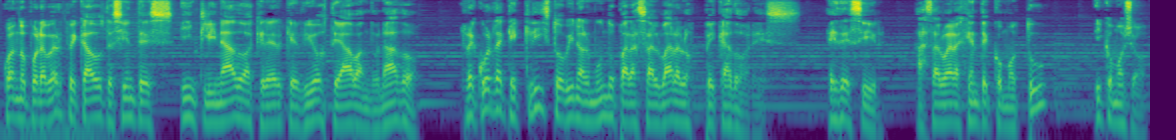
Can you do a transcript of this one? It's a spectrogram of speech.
Cuando por haber pecado te sientes inclinado a creer que Dios te ha abandonado, recuerda que Cristo vino al mundo para salvar a los pecadores, es decir, a salvar a gente como tú y como yo.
